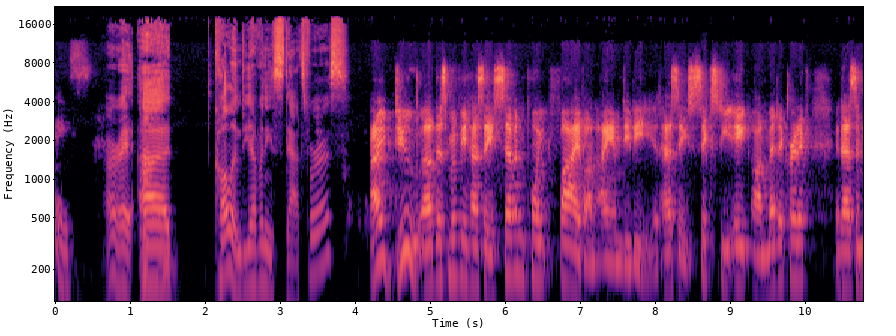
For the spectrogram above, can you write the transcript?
nice. All right. Uh, Colin, do you have any stats for us? I do. Uh, this movie has a 7.5 on IMDb. It has a 68 on Metacritic. It has an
